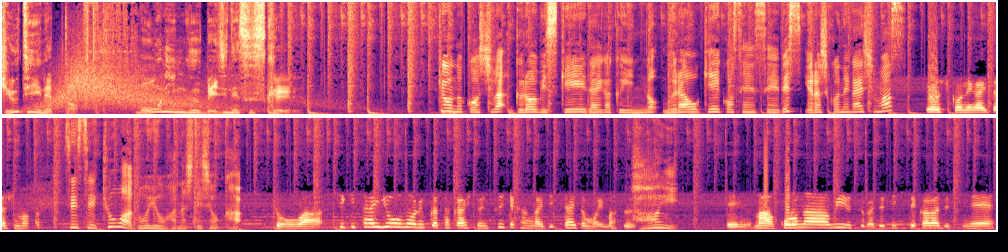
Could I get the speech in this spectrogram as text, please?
QTnet。モーニングビジネススクール。今日の講師はグロービス経営大学院の村尾恵子先生です。よろしくお願いします。よろしくお願いいたします。先生今日はどういうお話でしょうか？今日は危機対応能力が高い人について考えていきたいと思います。はいえー、まあ、コロナウイルスが出てきてからですね、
